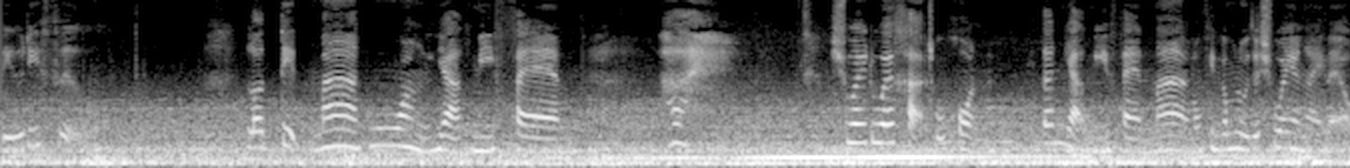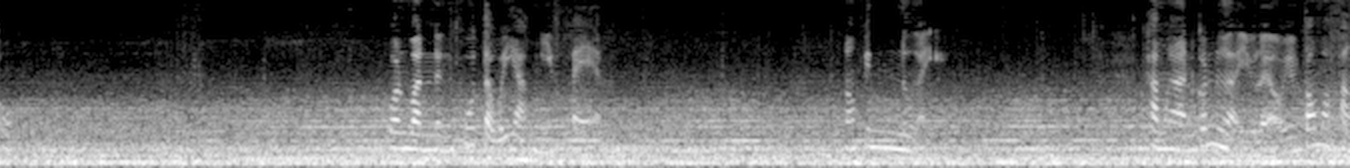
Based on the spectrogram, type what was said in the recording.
beautiful รถติดมากง่วงอยากมีแฟนช่วยด้วยค่ะทุกคนพี่เต้นอยากมีแฟนมาก น้องฟินก็ไม่รู้จะช่วยยังไงแล้ วันวันหนึ่งพูดแต่ว่าอยากมีแฟน น้องฟินเหนื่อยทำงานก็เหนื่อยอยู่แล้ว ยังต้องมาฟัง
